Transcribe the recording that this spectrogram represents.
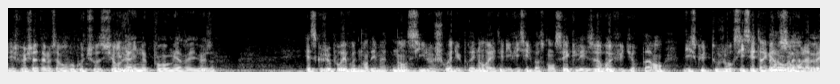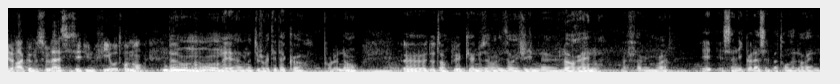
Les cheveux châtains, nous savons beaucoup de choses sur il lui. Il a une peau merveilleuse. Est-ce que je pourrais vous demander maintenant si le choix du prénom a été difficile parce qu'on sait que les heureux futurs parents discutent toujours si c'est un Ben non, garçon, voilà, on l'appellera euh, comme cela, si c'est une fille, autrement. Non, non, non, on a, on a toujours été d'accord pour le nom. Euh, D'autant plus que nous avons des origines euh, lorraines, ma femme et moi. Et Saint-Nicolas, c'est le patron de la Lorraine.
